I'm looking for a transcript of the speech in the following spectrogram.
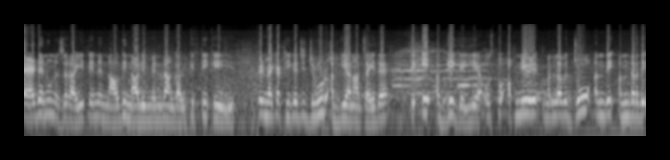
ਐਡ ਇਹਨੂੰ ਨਜ਼ਰ ਆਈ ਤੇ ਇਹਨੇ ਨਾਲ ਦੀ ਨਾਲ ਹੀ ਮੇਰੇ ਨਾਲ ਗੱਲ ਕੀਤੀ ਕਿ ਫਿਰ ਮੈਂ ਕਿਹਾ, ਠੀਕ ਹੈ ਜੀ, ਜ਼ਰੂਰ ਅੱਗੇ ਆਉਣਾ ਚਾਹੀਦਾ ਹੈ। ਤੇ ਇਹ ਅੱਗੇ ਗਈ ਹੈ। ਉਸ ਤੋਂ ਆਪਣੇ ਮਤਲਬ ਜੋ ਅੰਦੇ ਅੰਦਰ ਦੇ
